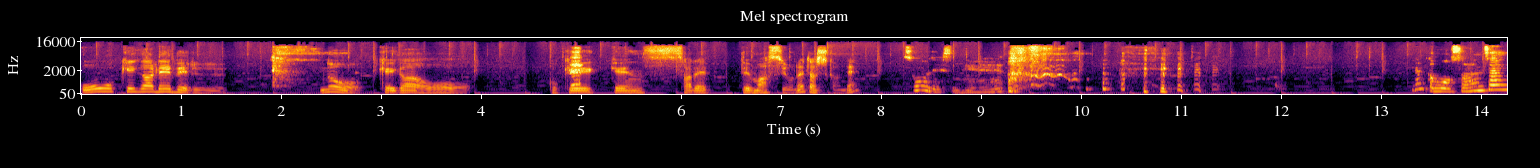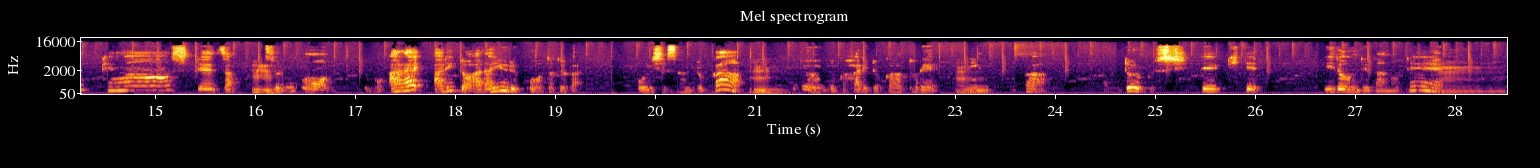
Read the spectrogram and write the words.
大怪我レベルの怪我をご経験されてますよね確かね。そうですね。なんかもう散々怪我してざ、うん。そもあらありとあらゆるこう例えばお医者さんとかうん。病院とか針とかトレーニングとか、あの努力してきて挑んでたので、うん。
